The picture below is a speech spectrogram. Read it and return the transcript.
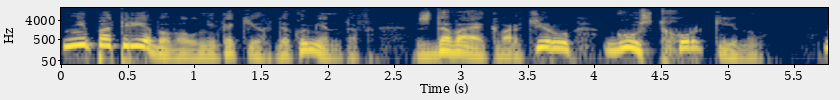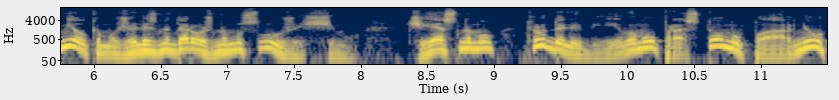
не потребовал никаких документов, сдавая квартиру Густ-Хуркину, мелкому железнодорожному служащему, честному, трудолюбивому, простому парню,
